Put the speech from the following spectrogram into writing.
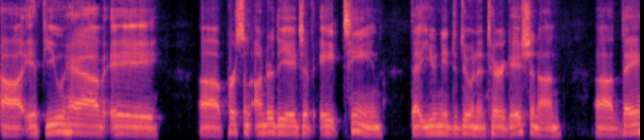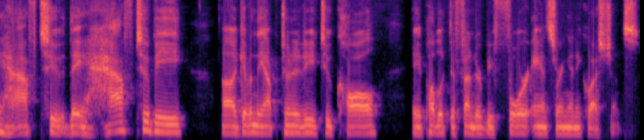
uh, if you have a uh, person under the age of 18 that you need to do an interrogation on, uh, they have to they have to be uh, given the opportunity to call a public defender before answering any questions.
